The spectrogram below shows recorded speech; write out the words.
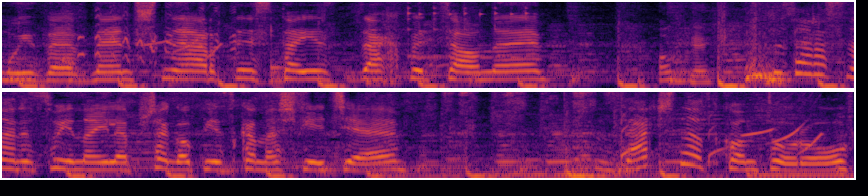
Mój wewnętrzny artysta jest zachwycony. Okay. Zaraz narysuję najlepszego pieska na świecie. Zacznę od konturów.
